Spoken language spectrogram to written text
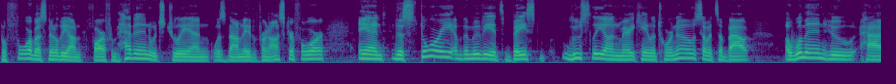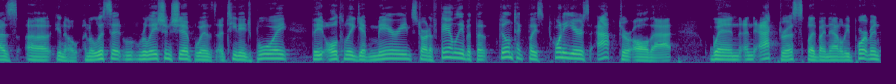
before, most notably on Far From Heaven, which Julianne was nominated for an Oscar for. And the story of the movie, it's based loosely on Mary Kay Letourneau. So it's about a woman who has, uh, you know, an illicit relationship with a teenage boy. They ultimately get married, start a family, but the film takes place 20 years after all that, when an actress played by Natalie Portman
